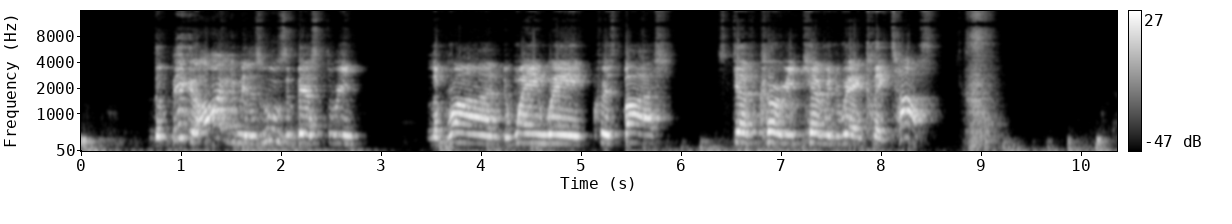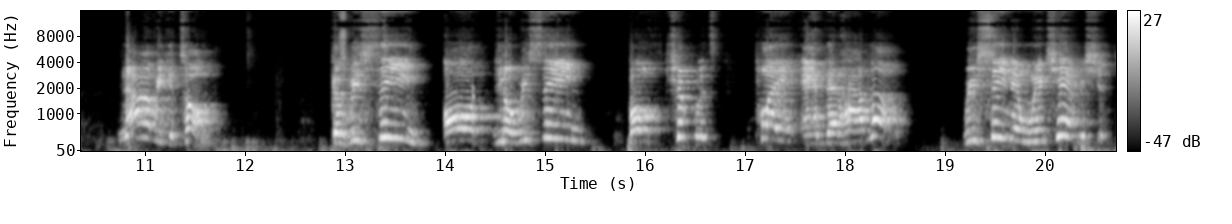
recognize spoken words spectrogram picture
the bigger argument is who's the best three LeBron, Dwyane Wade, Chris Bosh, Steph Curry, Kevin Durant, Klay Thompson. Now we can talk. Because we've seen all, you know, we've seen both triplets play at that high level. We've seen them win championships.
